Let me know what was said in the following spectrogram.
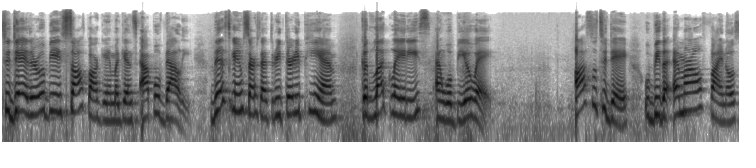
Today there will be a softball game against Apple Valley. This game starts at 3:30 p.m. Good luck ladies and we'll be away. Also today will be the MRL finals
